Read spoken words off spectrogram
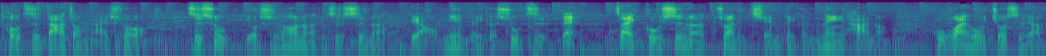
投资大众来说，指数有时候呢只是呢表面的一个数字。对，在股市呢赚钱的一个内涵哦，不外乎就是要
